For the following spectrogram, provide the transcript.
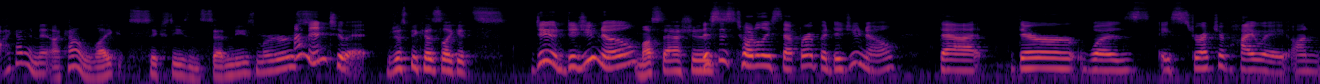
I gotta admit, I kind of like 60s and 70s murders. i'm into it Just because, like, it's dude did you know mustaches. This is totally separate, but did you know that there was a stretch of highway on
